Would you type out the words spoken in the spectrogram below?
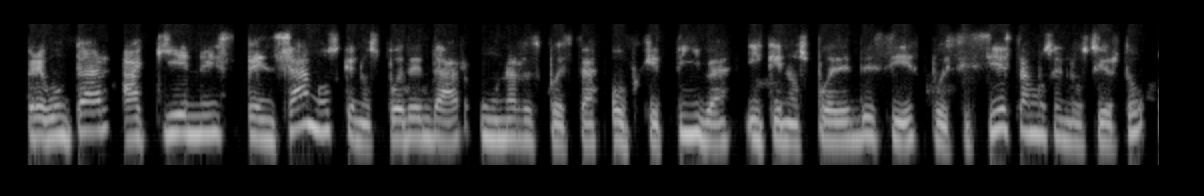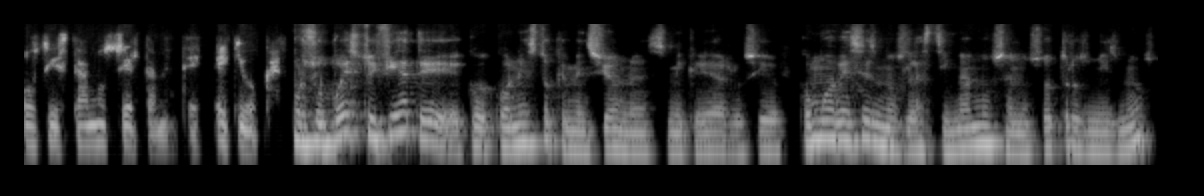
preguntar a quienes pensamos que nos pueden dar una respuesta objetiva y que nos pueden decir, pues si sí estamos en lo cierto o si estamos ciertamente equivocados. Por supuesto, y fíjate con, esto que mencionas, mi querida Rocío, cómo a veces nos lastimamos a nosotros mismos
